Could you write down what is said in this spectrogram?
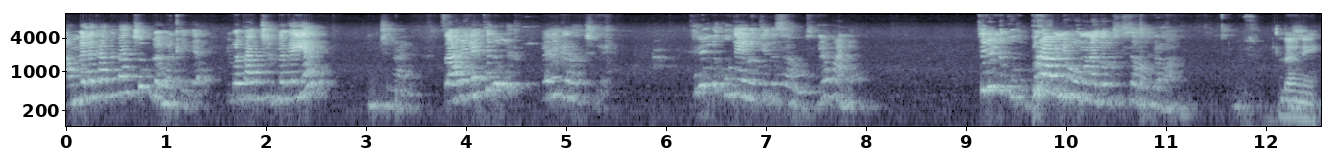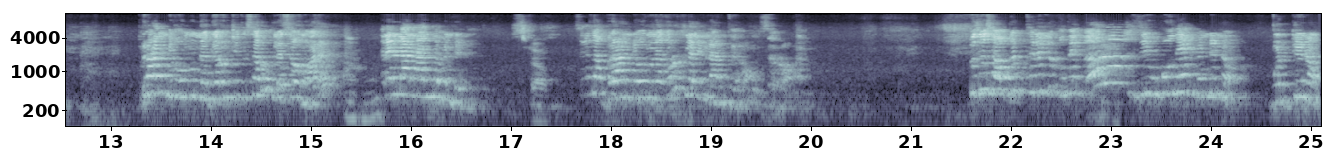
አመለካከታችን በመቀየር ህይወታችን መቀየር እንችላለን። ዛሬ ላይ ትልልቅ በነገራችን ላይ ትልልቅ ሆቴሎች የተሰሩት ለማን ነው? ትልልቅ brand የሆኑ ነገሮች የተሰሩት ነው? ለእኔ brand የሆኑ ነገሮች የተሰሩት ለሰው ነው አይደል? እኔና እናንተ ምንድን ነው? ስለዛ brand የሆኑ ነገሮች ለኔ እናንተ ነው የሚሰራው። ብዙ ሰው ግን ትልልቅ ሆቴል ኧረ እዚህ ሆቴል ምንድን ነው ውድ ነው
